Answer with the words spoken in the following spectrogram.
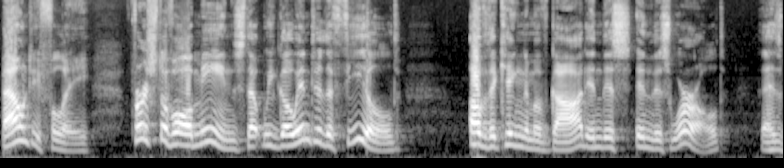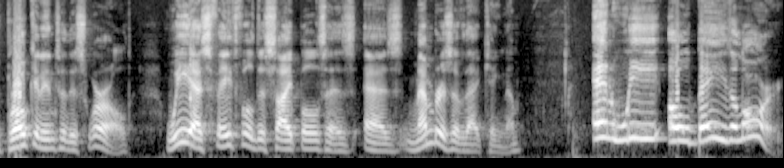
bountifully first of all means that we go into the field of the kingdom of God in this, in this world that has broken into this world. We, as faithful disciples, as, as members of that kingdom, and we obey the Lord.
